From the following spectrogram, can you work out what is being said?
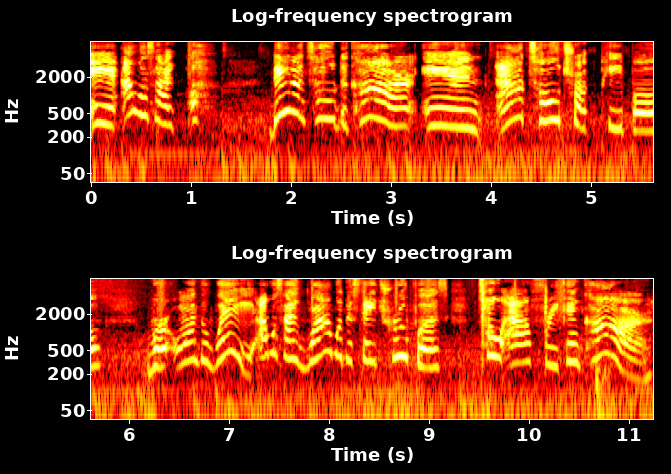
And i was like oh they done towed the car and our tow truck people were on the way. I was like why would the state troopers tow our freaking car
